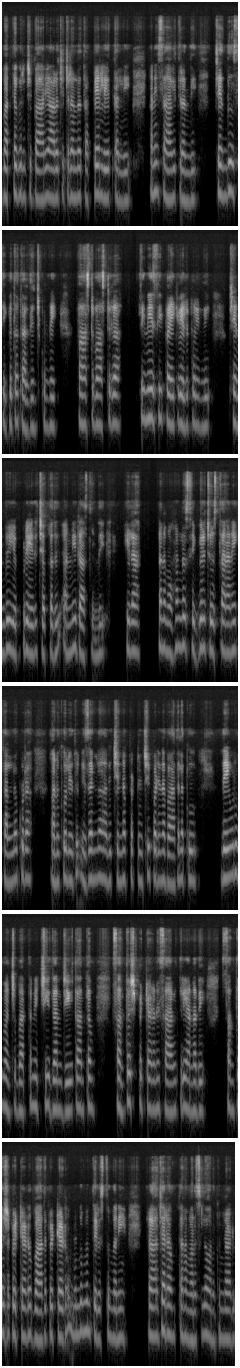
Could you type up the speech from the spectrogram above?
భర్త గురించి భార్య ఆలోచించడంలో తప్పేం లేదు తల్లి అని సావిత్రి అంది. చందు సిగ్గుతో తలదించుకుంది. ఫాస్ట్ ఫాస్ట్‌గా తినేసి పైకి వెళ్ళిపోయింది. చందు ఎప్పుడు ఏది చెప్పదు. అన్నీ దాస్తుంది. ఇలా తన మొహంలో సిగ్గుని చూస్తానని కళ్ళలో కూడా అనుకోలేదు. నిజంగా అది చిన్నప్పటి నుంచి పడిన బాధలకు దేవుడు మంచి భర్తనిచ్చి దాని జీవితాంతం సంతోష పెట్టాడని సావిత్రి అన్నది. సంతోష పెట్టాడు బాధ పెట్టాడు ముందు ముందు తెలుస్తుందని రాజారాం తన మనసులో అనుకున్నాడు.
